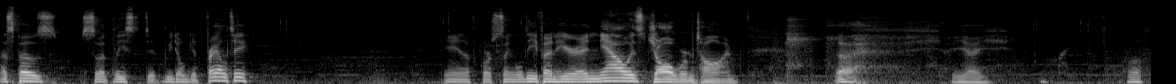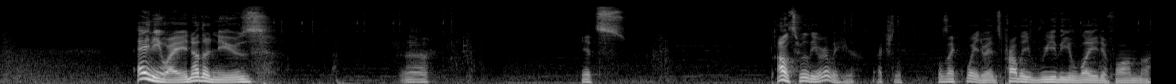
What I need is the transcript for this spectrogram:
I suppose. So at least we don't get frailty. And of course, single defend here. And now it's Jawworm time. Oh anyway, another news. Uh, it's Oh, it's really early here, actually. I was like, wait a minute, it's probably really late if I'm... Uh...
